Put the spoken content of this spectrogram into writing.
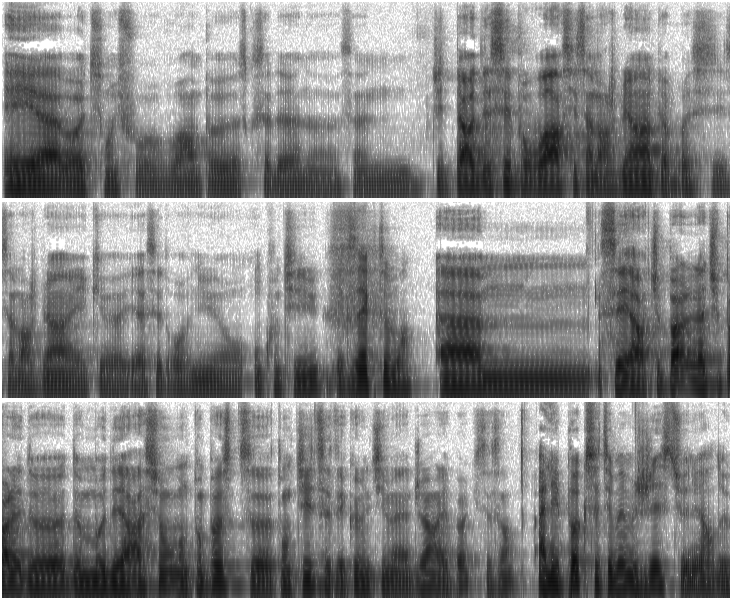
Et euh, bah, de toute façon, il faut voir un peu ce que ça donne. Euh, C'est une petite période d'essai pour voir si ça marche bien. Puis après, si ça marche bien et qu'il y a assez de revenus, on, on continue. Exactement. Euh, c'est alors tu parles là, tu parlais de, de modération. Donc ton poste, euh, ton titre, c'était community manager à l'époque, c'est ça? À l'époque, c'était même gestionnaire de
